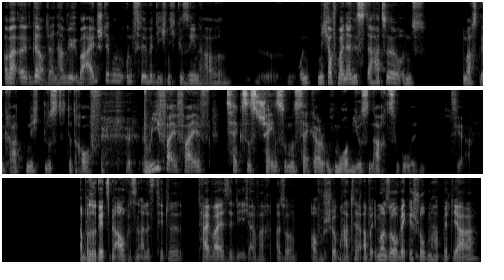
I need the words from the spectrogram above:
Aber äh, genau, dann haben wir Übereinstimmungen und Filme, die ich nicht gesehen habe äh, und nicht auf meiner Liste hatte und du machst mir gerade nicht Lust darauf. 355, Texas Chainsaw Massacre und Morbius nachzuholen. Tja. Aber so geht's mir auch. Das sind alles Titel, teilweise, die ich einfach also auf dem Schirm hatte, aber immer so weggeschoben habe mit ja,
